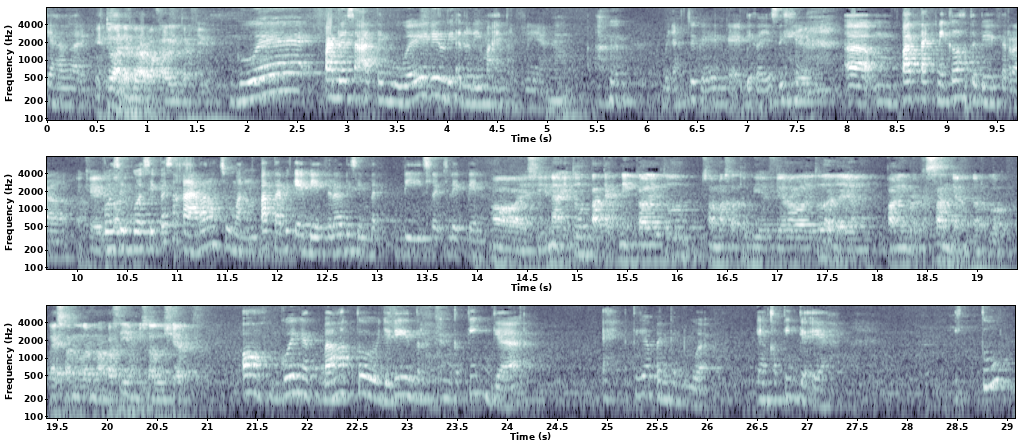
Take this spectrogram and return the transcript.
Ya hari. Itu ada berapa kali interview? Gue pada saatnya gue li- ada lima interviewnya. Hmm. Banyak juga ya kayak biasanya sih. Iya. Eh, empat technical atau behavioral. Oke, Gosip-gosipnya sekarang cuma empat tapi kayak behavioral disimpan di selip-selipin. Oh, I see. Nah, itu empat teknikal itu sama satu behavioral itu ada yang paling berkesan kan menurut lo? Lesson learn apa sih yang bisa lo share? Oh, gue inget banget tuh. Jadi interview yang ketiga, eh ketiga apa yang kedua? Yang ketiga ya. Itu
